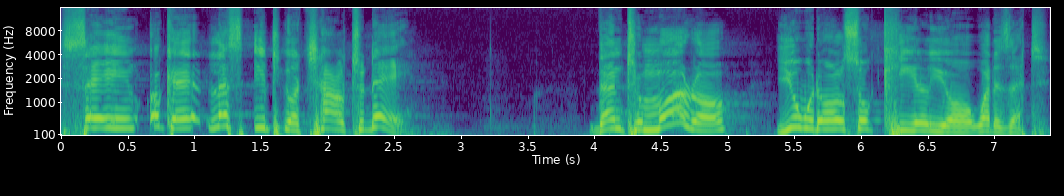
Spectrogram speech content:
saying, okay, let's eat your child today. Then tomorrow, you would also kill your, what is it?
